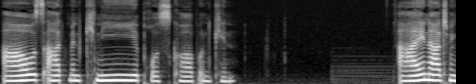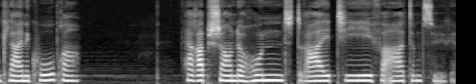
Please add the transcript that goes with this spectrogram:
Ausatmen, Knie, Brustkorb und Kinn. Einatmen, kleine Kobra. Herabschauender Hund, drei tiefe Atemzüge.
